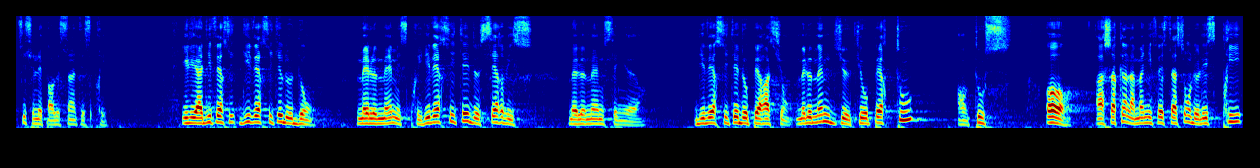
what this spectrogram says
si ce n'est par le Saint-Esprit. Il y a diversi- diversité de dons, mais le même Esprit, diversité de services, mais le même Seigneur, diversité d'opérations, mais le même Dieu qui opère tout en tous. Or, à chacun la manifestation de l'Esprit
